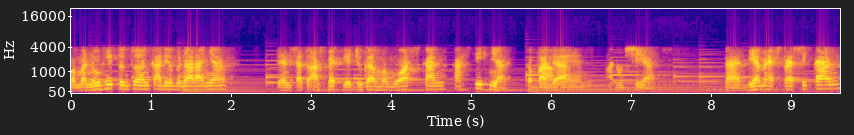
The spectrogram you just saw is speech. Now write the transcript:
memenuhi tuntutan keadil benarannya, dan di satu aspek dia juga memuaskan kasihnya kepada Amen. manusia. Nah, dia mengekspresikan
